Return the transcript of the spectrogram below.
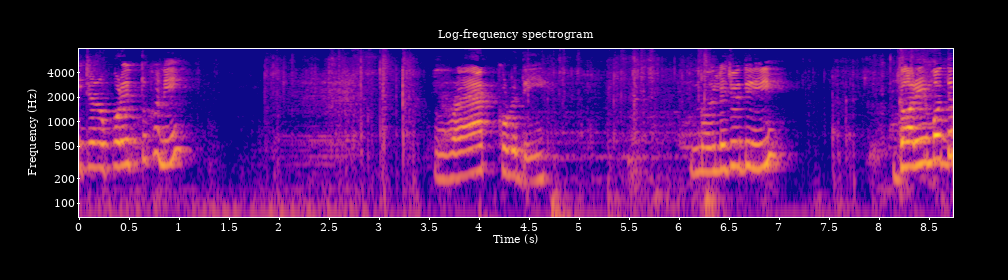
এটার উপরে একটুখানি র্যাপ করে দিই। নইলে যদি গাড়ির মধ্যে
